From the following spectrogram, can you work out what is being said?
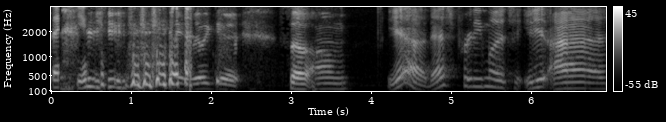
Thank you. you really good. So um yeah, that's pretty much it. I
